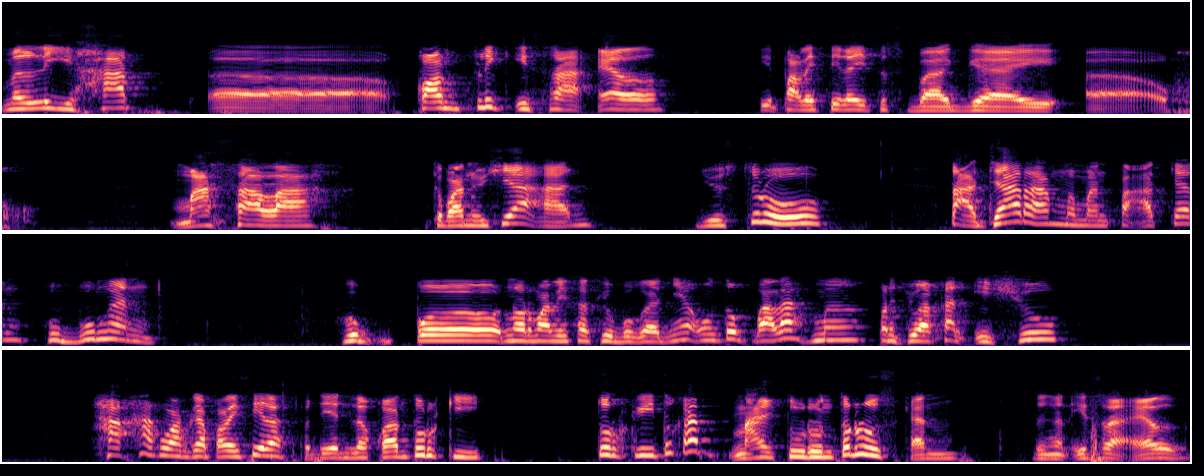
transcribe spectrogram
melihat uh, konflik Israel Palestina itu sebagai uh, masalah kemanusiaan, justru tak jarang memanfaatkan hubungan hub, normalisasi hubungannya untuk malah memperjuangkan isu hak-hak warga Palestina seperti yang dilakukan Turki. Turki itu kan naik turun terus kan dengan Israel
